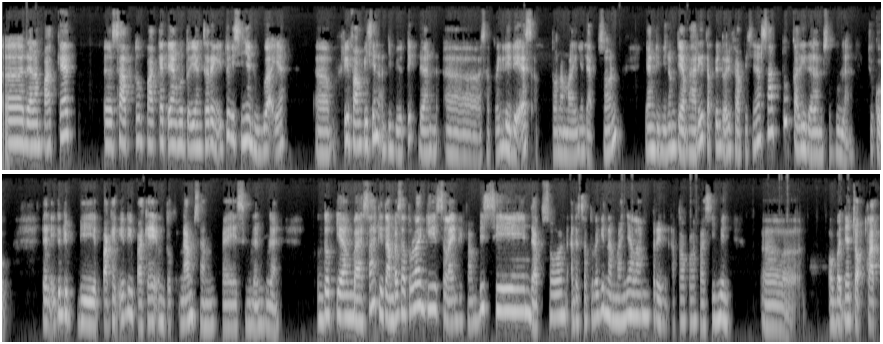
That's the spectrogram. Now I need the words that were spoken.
Eh, dalam paket eh, satu paket yang untuk yang kering itu isinya dua ya. eh, rifampicin antibiotik dan eh, satu lagi DDS atau nama lainnya Dapsone yang diminum tiap hari tapi untuk rifampicinnya satu kali dalam sebulan cukup dan itu di, di paket ini dipakai untuk 6 sampai 9 bulan. Untuk yang basah ditambah satu lagi selain rifampicin, Dapsone, ada satu lagi namanya Lamprin atau clofazimine. Eh, obatnya coklat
